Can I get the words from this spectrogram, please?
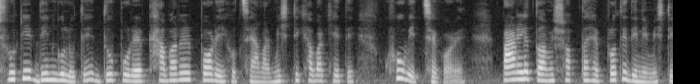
ছুটির দিনগুলোতে দুপুরের খাবারের পরে হচ্ছে আমার মিষ্টি খাবার খেতে খুব ইচ্ছে করে। পারলে তো আমি সপ্তাহের প্রতিদিনই মিষ্টি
